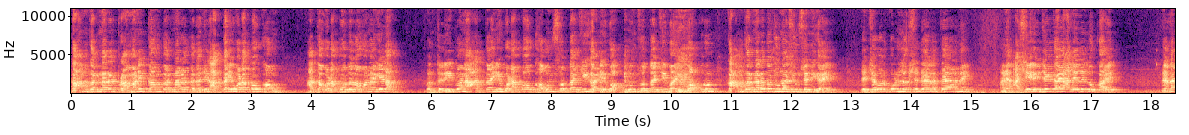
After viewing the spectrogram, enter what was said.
काम करणारा प्रामाणिक काम करणारा कदाचित आताही वडापाव खाऊन आता वडापावचा जमाना गेला. पण तरी पण आताही वडापाव खाऊन स्वतःची गाडी वापरून स्वतःची बाईक वापरून काम करणारा तो जुना शिवसैनिक आहे. त्याच्यावर कोण लक्ष द्यायला तयार नाही. आणि असे हे जे काही आलेले लोक आहेत त्यांना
